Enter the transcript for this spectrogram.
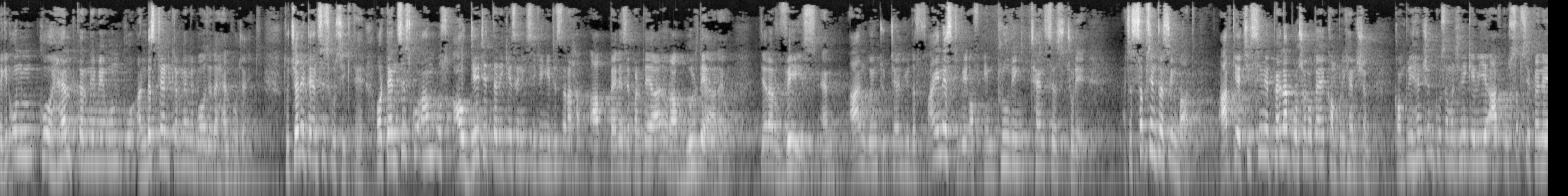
लेकिन उनको हेल्प करने में, उनको अंडरस्टैंड करने में बहुत ज़्यादा हेल्प हो जाएगी। तो चले टेंसेस को सीखते हैं, और टेंसेस को हम उस आउटडेटेड तरीके से नहीं सीखेंगे जिस तरह आप पहले से पढ़ते आ रहे हो और आप भूलते आ रहे हो। There are ways, and I'm going to tell you the finest way of improving tenses today. अच्छा सबसे इंटरेस्टिंग बात, आपके एच में पहला पोर्शन होता है कॉम्प्रीहेंशन कॉम्प्रीहेंशन को समझने के लिए आपको सबसे पहले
